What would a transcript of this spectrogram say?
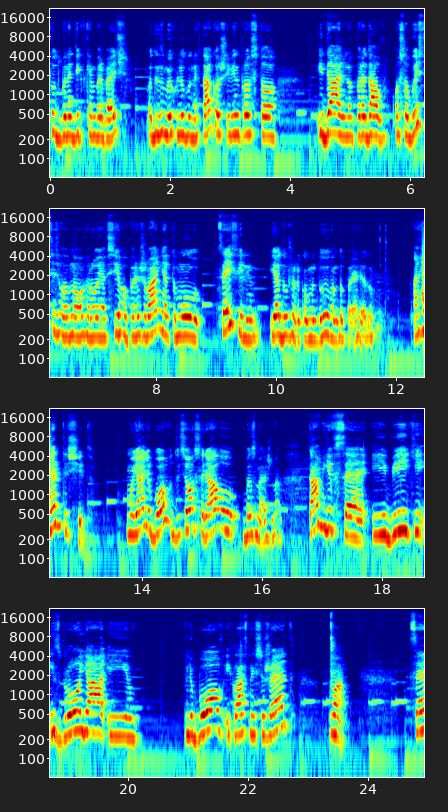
тут Бенедикт Кембербеч, один з моїх улюблених також, і він просто ідеально передав особистість головного героя, всі його переживання. Тому цей фільм я дуже рекомендую вам до перегляду. Агенти Щит. Моя любов до цього серіалу безмежна. Там є все: і бійки, і зброя, і любов, і класний сюжет. Муа. Це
